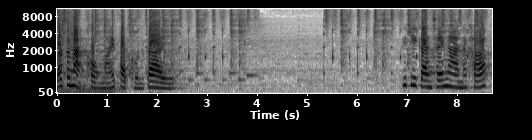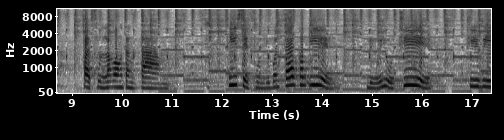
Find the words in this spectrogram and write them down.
ลักษณะของไม้ปัดขนไก่ วิธีการใช้งานนะคะ ปัดฝุ่นละอองต่างๆ ที่เศษฝุ่นอยู่บนโต๊ะเก้าอี้ หรืออยู่ที่ทีวี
